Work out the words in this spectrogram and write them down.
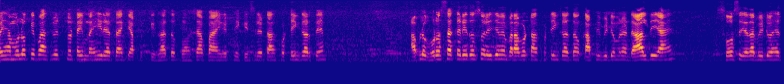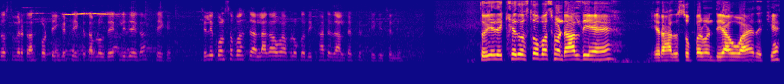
भाई, हम लोग के पास भी इतना टाइम नहीं रहता है कि आपके घर तक पहुँचा पाएँगे, ठीक है? इसलिए ट्रांसपोर्टिंग करते हैं। आप लोग भरोसा करिए दोस्तों, लीजिए, मैं बराबर ट्रांसपोर्टिंग करता हूँ। काफ़ी वीडियो मैंने डाल दिया है। सौ से ज़्यादा वीडियो है दोस्तों मेरे ट्रांसपोर्टिंग के, ठीक है? तो आप लोग देख लीजिएगा, ठीक है? चलिए, कौन सा बस लगा हुआ है आप लोग को दिखाते, डालते फिर, ठीक है? चलिए। तो ये देखिए दोस्तों, बस में डाल दिए हैं। ये रहा दोस्तों, ऊपर में दिया हुआ है, देखिए।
